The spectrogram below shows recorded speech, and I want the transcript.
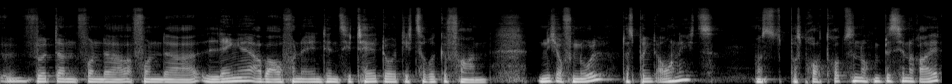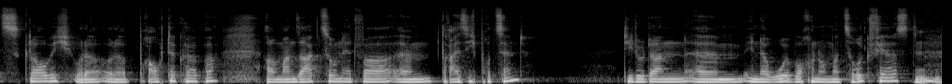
wird dann von der, von der Länge, aber auch von der Intensität deutlich zurückgefahren. Nicht auf Null, das bringt auch nichts. Was, was braucht trotzdem noch ein bisschen Reiz, glaube ich, oder, oder braucht der Körper. Aber man sagt so in etwa ähm, 30 Prozent die du dann ähm, in der Ruhewoche nochmal zurückfährst, mhm.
